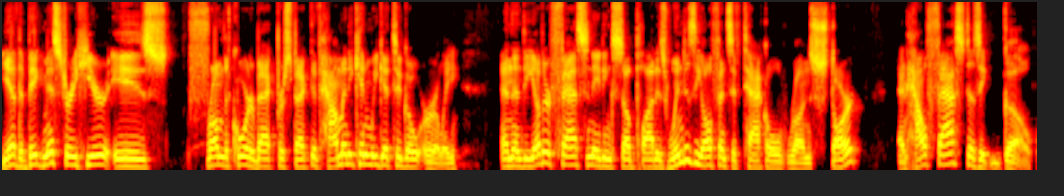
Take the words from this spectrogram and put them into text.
Yeah, the big mystery here is from the quarterback perspective how many can we get to go early? And then the other fascinating subplot is when does the offensive tackle run start and how fast does it go?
